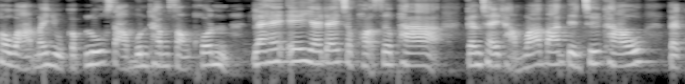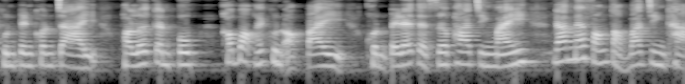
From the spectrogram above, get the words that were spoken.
ผวามาอยู่กับลูกสาวบุญธรรมสองคน และให้เอย้ายได้เฉพาะเสื้อผ้า กันชัยถามว่าบ้านเป็นชื่อเขา แต่คุณเป็นคนจ่ายพอเลิกกันปุ๊บเขาบอกให้คุณออกไป คนไปได้แต่เสื้อผ้าจริงไหมด้านแม่ฟ้องตอบว่าจริงค่ะ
